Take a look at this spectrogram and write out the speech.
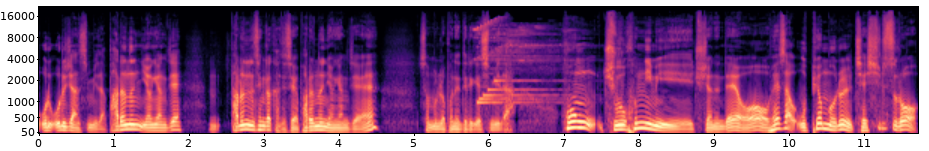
오르, 오르지 않습니다. 바르는 영양제, 음, 바르는 생각 가지세요. 바르는 영양제 선물로 보내드리겠습니다. 홍주호님이 주셨는데요. 회사 우편물을 제 실수로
